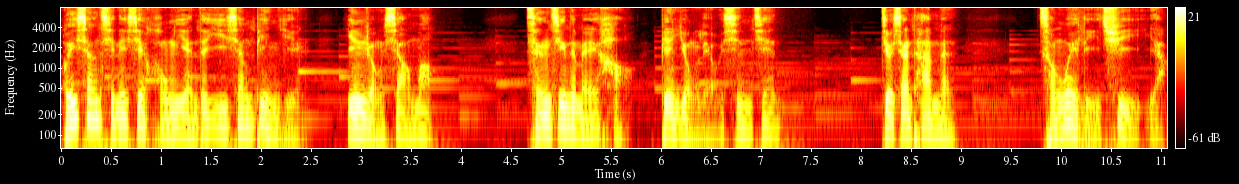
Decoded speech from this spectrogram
回想起那些红颜的衣香鬓影、音容笑貌，曾经的美好便永留心间，就像他们从未离去一样。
